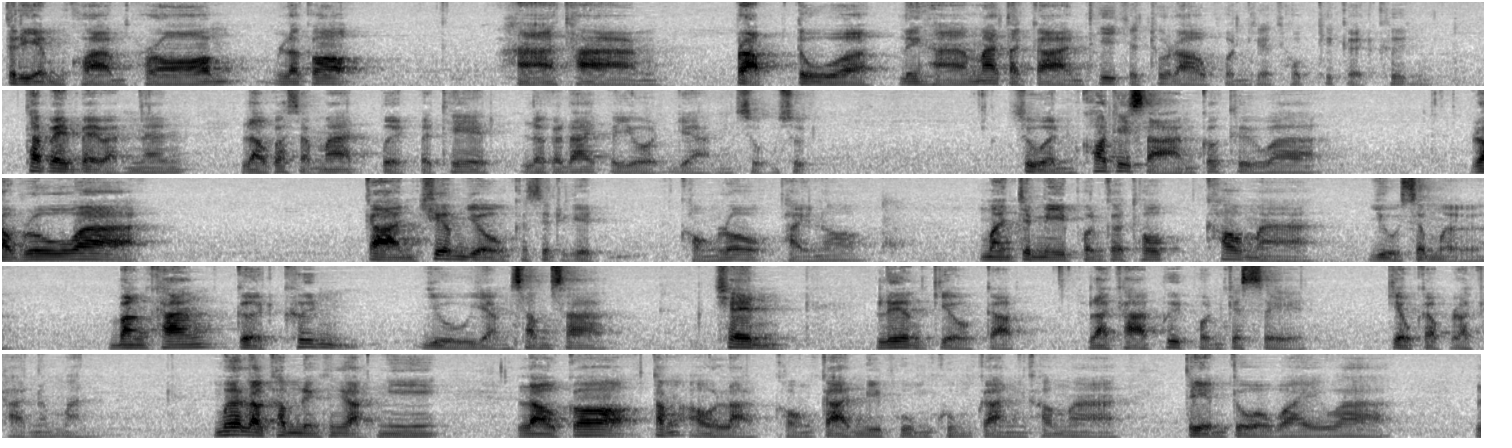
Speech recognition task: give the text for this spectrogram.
เตรียมความพร้อม แล้วก็หาทางปรับตัวหรือหามาตรการที่จะทุเลาผลกระทบที่เกิดขึ้น ถ้าเป็นไปแบบนั้นเราก็สามารถเปิดประเทศแล้วก็ได้ประโยชน์อย่างสูงสุด ส่วนข้อที่ 3 ก็คือว่า เรารู้ว่าการเชื่อมโยงกับเศรษฐกิจของโลกภายนอก มันจะมีผลกระทบเข้ามาอยู่เสมอ บางครั้งเกิดขึ้นอยู่อย่างซ้ำซากเช่น เรื่องเกี่ยวกับราคาพืชผลเกษตร เกี่ยวกับราคาน้ำมัน เมื่อเราคำนึงถึงหลักนี้ เราก็ต้องเอาหลักของการมีภูมิคุ้มกันเข้ามาเตรียมตัวไว้ว่า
